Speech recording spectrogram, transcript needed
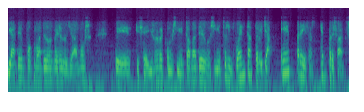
Y hace un poco más de dos meses los llevamos eh, y se hizo reconocimiento a más de 250, pero ya empresas, empresarios.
